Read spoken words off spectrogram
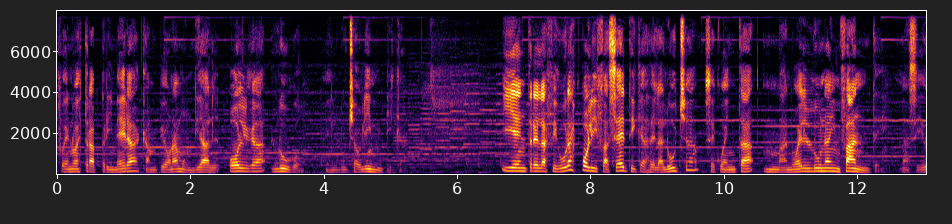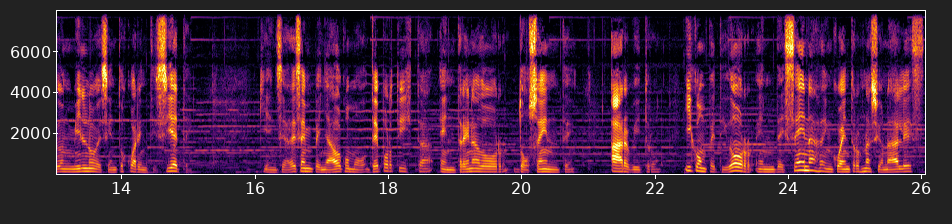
fue nuestra primera campeona mundial, Olga Lugo, en lucha olímpica. Y entre las figuras polifacéticas de la lucha se cuenta Manuel Luna Infante, nacido en 1947, quien se ha desempeñado como deportista, entrenador, docente, árbitro y competidor en decenas de encuentros nacionales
